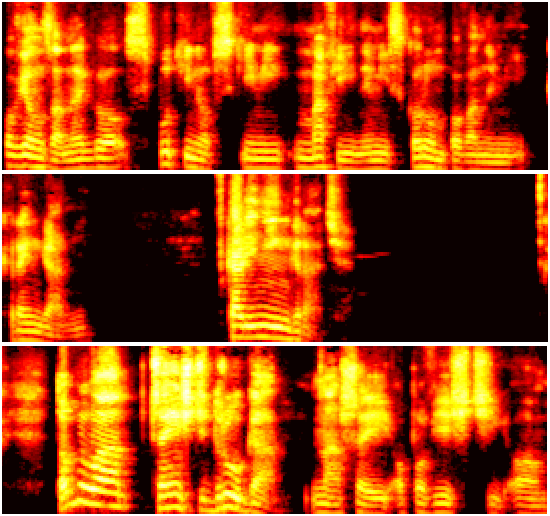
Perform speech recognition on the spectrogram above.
powiązanego z putinowskimi, mafijnymi, skorumpowanymi kręgami w Kaliningradzie. To była część druga naszej opowieści o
